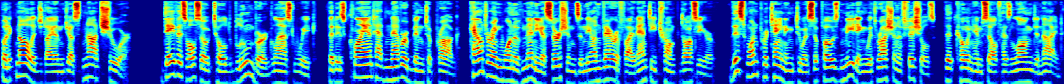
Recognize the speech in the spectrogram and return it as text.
but acknowledged I am just not sure. Davis also told Bloomberg last week that his client had never been to Prague, countering one of many assertions in the unverified anti-Trump dossier, this one pertaining to a supposed meeting with Russian officials that Cohen himself has long denied.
